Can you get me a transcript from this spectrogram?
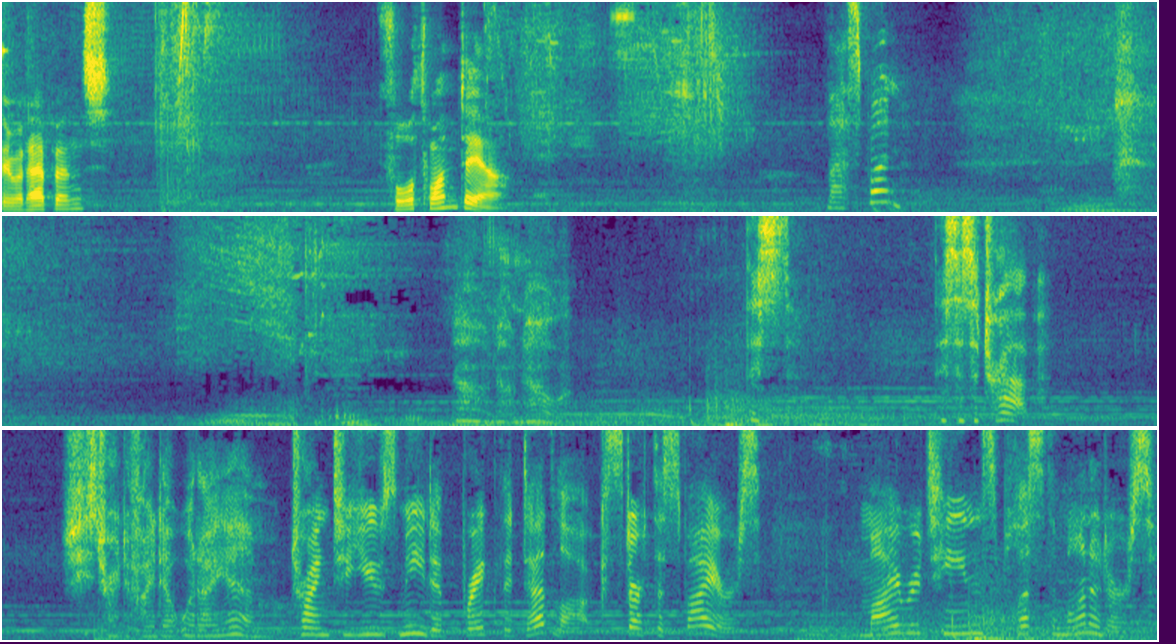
See what happens. Fourth one down. Last one. No, no, no. This. This is a trap. She's trying to find out what I am, trying to use me to break the deadlock, start the spires. My routines plus the monitors.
